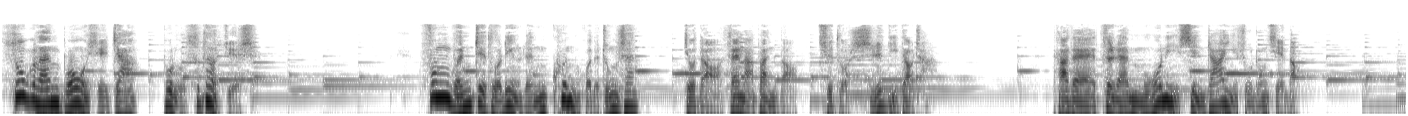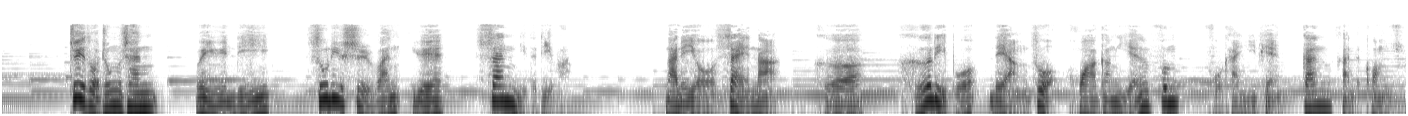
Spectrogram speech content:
苏格兰博物学家布鲁斯特爵士风闻这座令人困惑的中山，就到塞纳半岛去做实地调查。他在《自然魔力信札》一书中写道：“这座中山位于离苏黎世湾约三里的地方，那里有塞纳和荷利伯两座花岗岩峰，俯瞰一片干旱的旷野。”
